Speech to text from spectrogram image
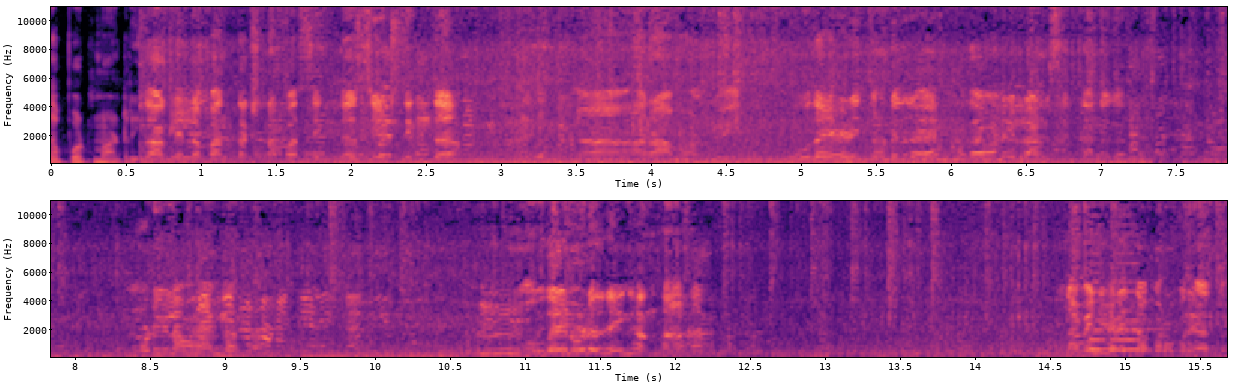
ಸಪೋರ್ಟ್ ಮಾಡಿರಿ. ಬಂದ ತಕ್ಷಣ ಬಸ್ ಸಿಕ್ತ ಸೀಟ್ ಆರಾಮ್ ಹೊಂಟ್ವಿ ಉದಯ ಹೇಳಿದ್ ನೋಡಿದ್ರೆ ಅದಾವಣ ಇಲ್ಲ ಅನ್ಸಿತ್ತು ನನಗೆ. ನೋಡಿಲ್ಲ ಅವ ಹೆಂಗಂತ. ಹ್ಞೂ ಉದಯ ನೋಡಿದ್ರೆ ಹೆಂಗಂತ? ನಾವೇನು ಹೇಳಿದ್ದ ಬರೋಬ್ಬರಿ ಆಯ್ತು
